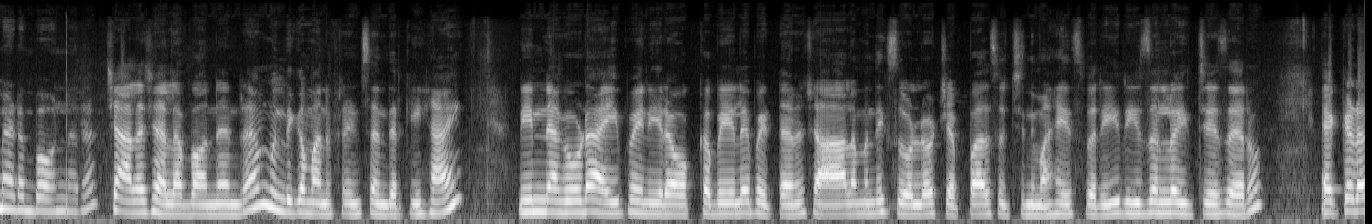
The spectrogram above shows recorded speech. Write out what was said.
మేడం బాగున్నారా? చాలా చాలా బాగున్నాను రా. ముందుగా మన ఫ్రెండ్స్ అందరికీ హాయ్. నిన్న కూడా అయిపోయినాయి రా ఒక్క బేలే పెట్టాను. చాలా మందికి సోల్డ్ అవుట్ చెప్పాల్సి వచ్చింది మహేశ్వరి. రీజన్లో ఇచ్చేశారు. ఎక్కడా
